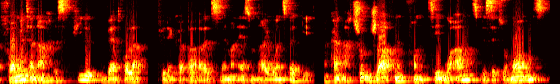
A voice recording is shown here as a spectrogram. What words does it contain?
vor Mitternacht ist viel wertvoller für den Körper, als wenn man erst um 3 Uhr ins Bett geht. Man kann 8 Stunden schlafen von 10 Uhr abends bis 6 Uhr morgens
